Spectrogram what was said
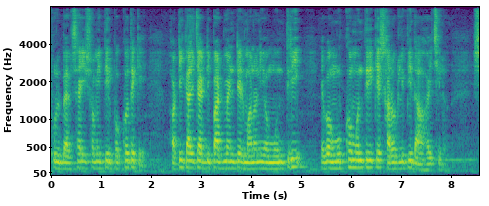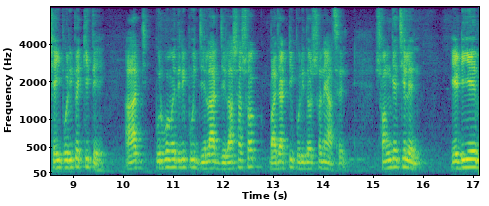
ফুল ব্যবসায়ী সমিতির পক্ষ থেকে হর্টিকালচার ডিপার্টমেন্টের মাননীয় মন্ত্রী এবং মুখ্যমন্ত্রীকে স্মারকলিপি দেওয়া হয়েছিল। সেই পরিপ্রেক্ষিতে আজ পূর্ব মেদিনীপুর জেলার জেলাশাসক বাজারটি পরিদর্শনে আছেন। সঙ্গে ছিলেন এডিএম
